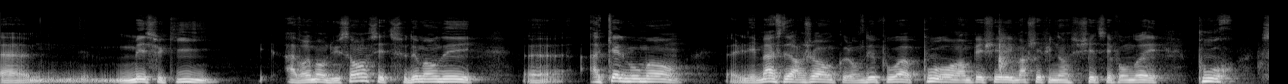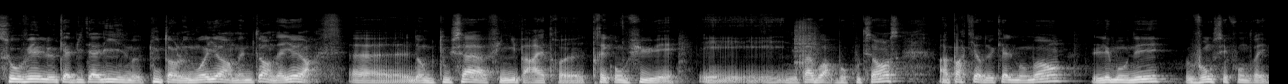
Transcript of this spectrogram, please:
Euh, mais ce qui a vraiment du sens, c'est de se demander à quel moment les masses d'argent que l'on déploie pour empêcher les marchés financiers de s'effondrer, pour sauver le capitalisme tout en le noyant en même temps d'ailleurs. donc tout ça finit par être très confus et, ne pas avoir beaucoup de sens. À partir de quel moment les monnaies vont s'effondrer?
